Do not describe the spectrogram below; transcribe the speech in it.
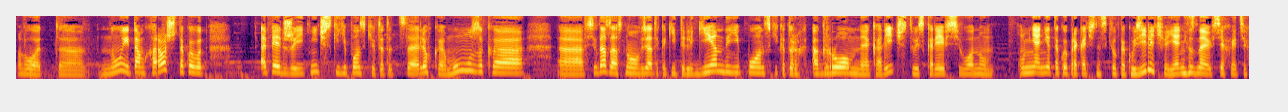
Вот. э, Ну и там хороший такой вот опять же, этнический японский вот этот легкая музыка, э, всегда за основу взяты какие-то легенды японские, которых огромное количество, и, скорее всего, ну, у меня нет такой прокачанный скилл, как у Зилича, я не знаю всех этих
